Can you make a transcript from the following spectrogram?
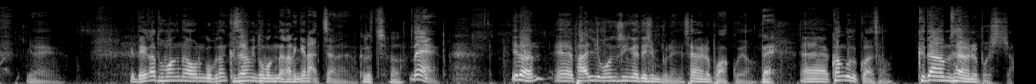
예. 내가 도망 나오는 것보단 그 사람이 도망 나가는 게 낫잖아요. 그렇죠. 네. 이런 예, 발리 원숭이가 되신 분의 사연을 보았고요. 네. 에, 광고 듣고 와서 그 다음 사연을 보시죠.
